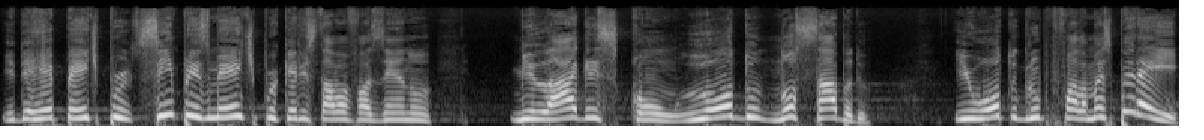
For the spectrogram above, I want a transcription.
E de repente, por, simplesmente porque ele estava fazendo milagres com lodo no sábado. E o outro grupo fala: Mas espera aí,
